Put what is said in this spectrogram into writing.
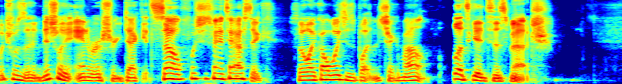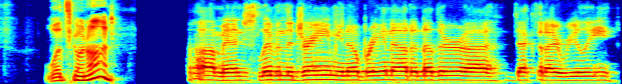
which was initially an anniversary deck itself, which is fantastic. So, like always, his buttons, check them out. Let's get into this match. What's going on? Oh man, just living the dream, you know, bringing out another uh, deck that I really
